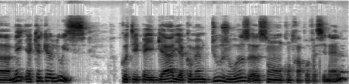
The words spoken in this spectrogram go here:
euh, mais il y a quelques Lewis. Côté Pays de Galles, il y a quand même 12 joueuses euh, sans contrat professionnel.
